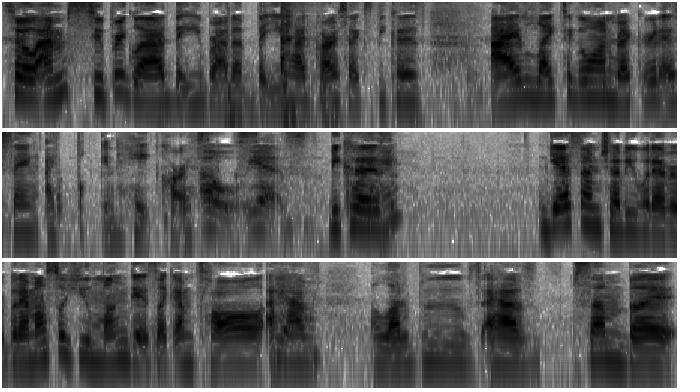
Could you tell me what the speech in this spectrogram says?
So I'm super glad that you brought up that you had car sex because I like to go on record as saying I fucking hate car oh, sex. Oh yes. Because Okay. yes, I'm chubby, whatever, but I'm also humongous. Like I'm tall. I Yeah. have a lot of boobs. I have some butt,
